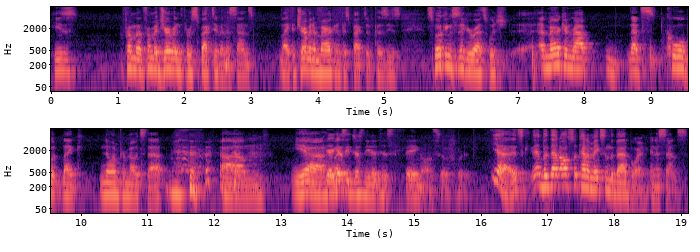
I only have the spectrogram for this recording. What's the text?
he's from a from a German perspective in a sense, like a German American perspective, because he's smoking cigarettes, which uh, American rap that's cool, but like no one promotes that. Um, yeah, Yeah, I but- guess he just needed his thing also for it. yeah, it's but that also kind of makes him the bad boy in a sense.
